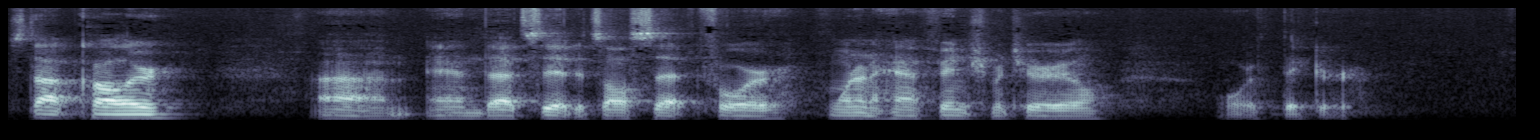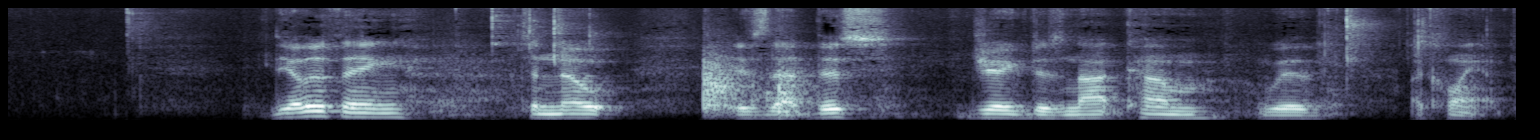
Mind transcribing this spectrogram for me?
stop collar um, and that's it. It's all set for one and a half inch material or thicker. The other thing to note is that this jig does not come with a clamp.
